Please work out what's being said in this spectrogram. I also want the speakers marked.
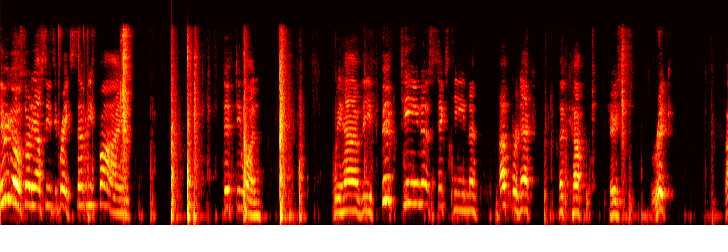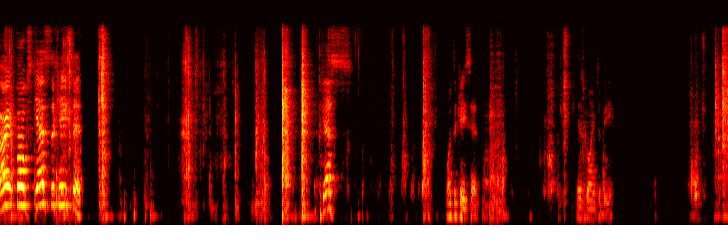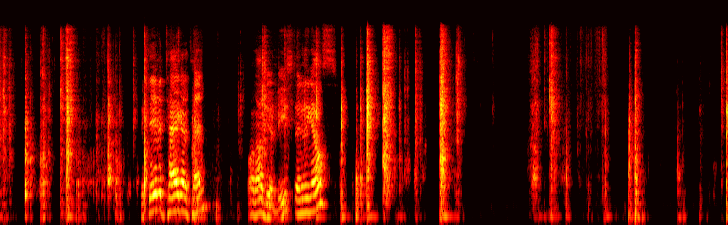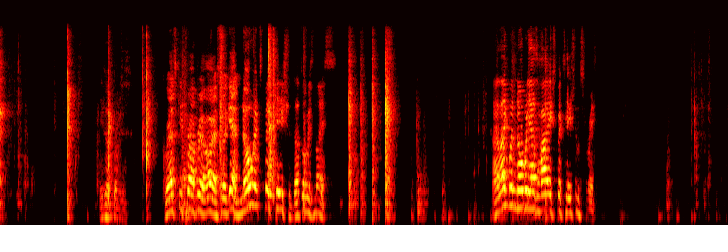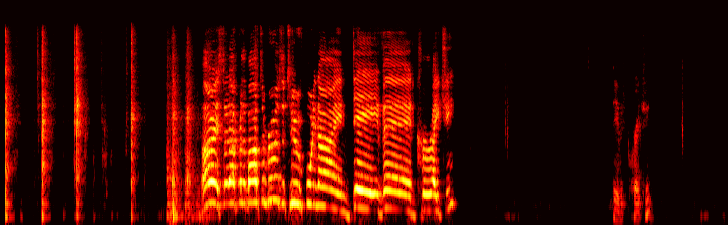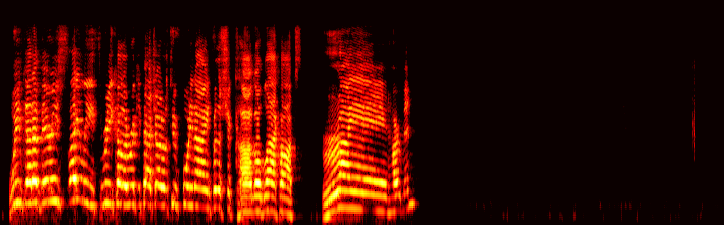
Speaker 1: Here we go, starting off CNC break 75 51. We have the 15 16 upper deck, the cup case break. All right, folks, guess the case hit. Guess what the case hit is going to be. McDavid tag out of 10. Oh, that would be a beast. Anything else? Gretzky property. All right, so again, no expectations. That's always nice. I like when nobody has high expectations for me. All right, start off for the Boston Bruins, a 249, David Krejci. David Krejci. We've got a very slightly three-color rookie patch out of 249 for the Chicago Blackhawks, Ryan Hartman.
